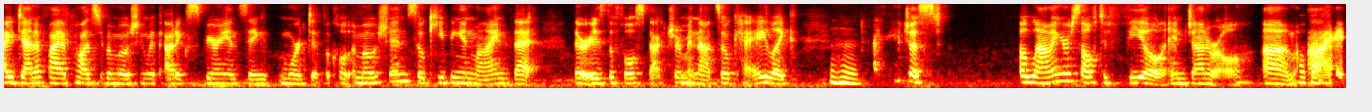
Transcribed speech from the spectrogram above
identify a positive emotion without experiencing more difficult emotions. So, keeping in mind that there is the full spectrum and that's okay. Like, mm-hmm. I think just allowing yourself to feel in general. Um, okay. I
